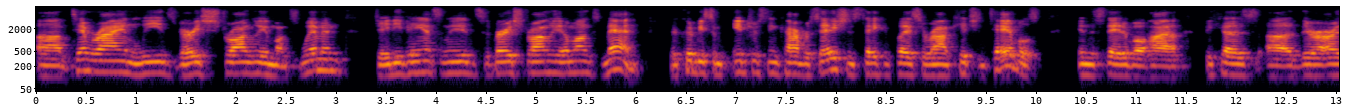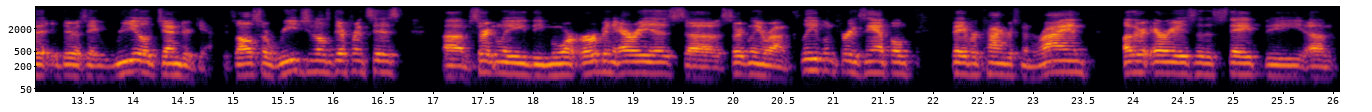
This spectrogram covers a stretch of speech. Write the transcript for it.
Um, Tim Ryan leads very strongly amongst women. J.D. Vance leads very strongly amongst men there could be some interesting conversations taking place around kitchen tables in the state of Ohio because uh, there are there's a real gender gap. There's also regional differences. Um, certainly, the more urban areas, uh, certainly around Cleveland, for example, favor Congressman Ryan. Other areas of the state, the um,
